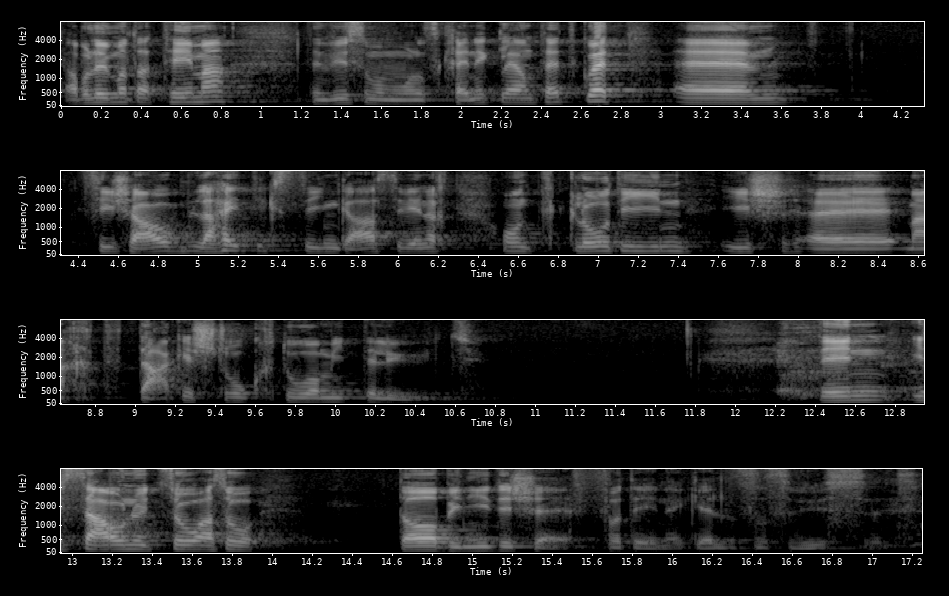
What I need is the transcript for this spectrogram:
Aber lassen wir das Thema, dann wissen wir, wo man uns kennengelernt hat. Gut, ähm, sie ist auch im Leitungsteam Gasse, wie und Claudine ist, äh, macht Tagesstruktur mit den Leuten. Dann ist es auch nicht so, also da bin ich der Chef von denen, gell, dass sie es wissen.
